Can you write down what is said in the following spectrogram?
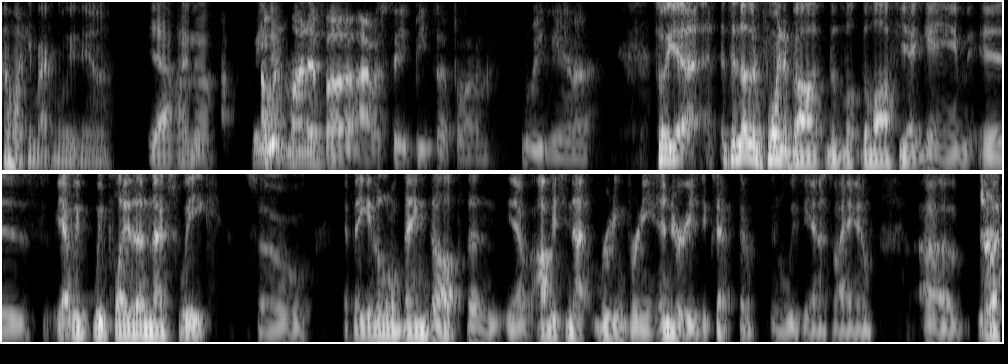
I don't like him back from Louisiana. Yeah, I know. We I know. wouldn't mind if uh, Iowa State beats up on Louisiana. So yeah, it's another point about the the Lafayette game is yeah we we play them next week. So if they get a little banged up, then you know obviously not rooting for any injuries except they're in Louisiana, so I am. Uh, but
